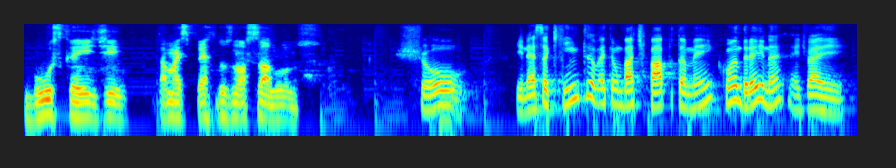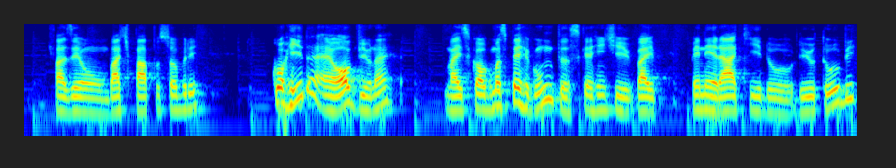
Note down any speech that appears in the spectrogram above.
busca aí de estar mais perto dos nossos alunos. Show! E nessa quinta vai ter um bate-papo também com o Andrei, né? A gente vai fazer um bate-papo sobre corrida, é óbvio, né? Mas com algumas perguntas que a gente vai peneirar aqui do, do YouTube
